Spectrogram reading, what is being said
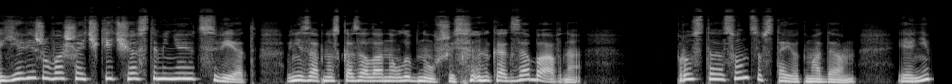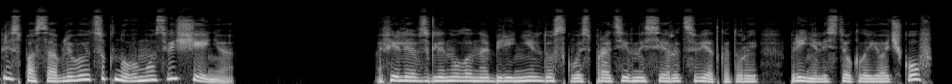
«Я вижу, ваши очки часто меняют цвет», — внезапно сказала она, улыбнувшись. «Как забавно». «Просто солнце встает, мадам, и они приспосабливаются к новому освещению». Офелия взглянула на Беренильду сквозь противный серый цвет, который приняли стекла ее очков,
